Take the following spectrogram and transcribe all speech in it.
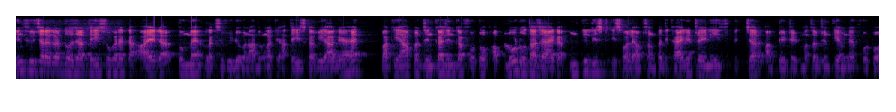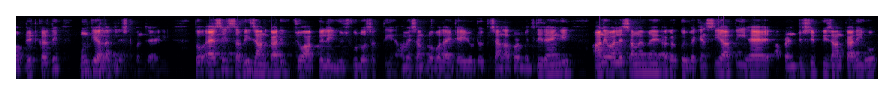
इन फ्यूचर अगर 2023 वगैरह का आएगा तो मैं अलग से वीडियो बना दूँगा कि हाँ तेईस का भी आ गया है। बाकी यहाँ पर जिनका जिनका फ़ोटो अपलोड होता जाएगा, उनकी लिस्ट इस वाले ऑप्शन पर दिखाएगी ट्रेनिज पिक्चर अपडेटेड मतलब जिनकी हमने फ़ोटो अपडेट कर दी, उनकी अलग लिस्ट बन जाएगी। तो ऐसी सभी जानकारी जो आपके लिए यूजफुल हो सकती है, हमेशा global I T YouTube channel पर मिलती रहेंगी। आने वाले समय में अगर कोई वैकेंसी आती है अप्रेंटिसशिप की जानकारी हो,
